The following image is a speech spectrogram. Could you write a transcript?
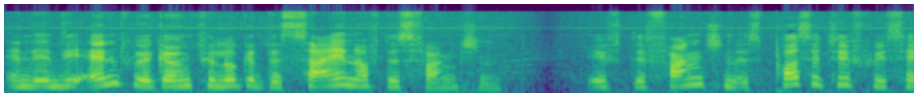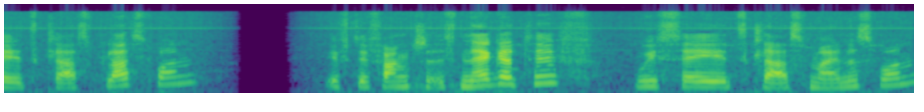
And in the end, we're going to look at the sign of this function. If the function is positive, we say it's class plus 1. If the function is negative, we say it's class minus 1.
